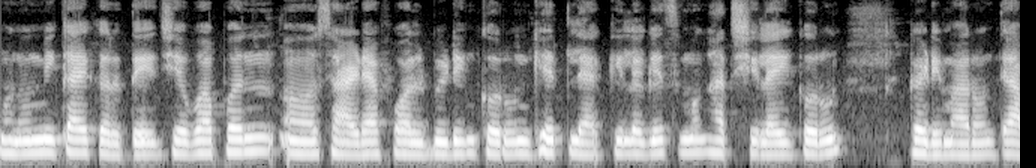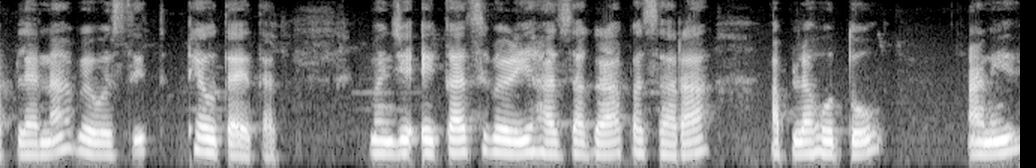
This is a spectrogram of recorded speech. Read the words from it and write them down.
म्हणून मी काय करते? जेव्हा पण साड्या फॉल बिडिंग करून घेतल्या की लगेच मग हातशिलाई करून घडी मारून त्या आपल्याला व्यवस्थित ठेवता येतात. म्हणजे एकाच वेळी हा सगळा पसारा आपला होतो आणि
